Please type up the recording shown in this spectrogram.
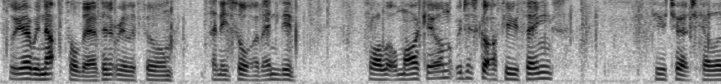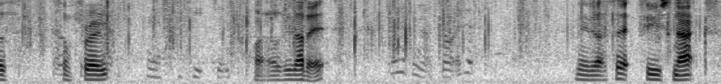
So yeah, we napped all day. I didn't really film any sort of ending to our little market on. We just got a few things, a few churchkelas, some fruit. Yeah, some peaches. What else? Is that it? Think that's not it. Maybe that's it. A few snacks.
